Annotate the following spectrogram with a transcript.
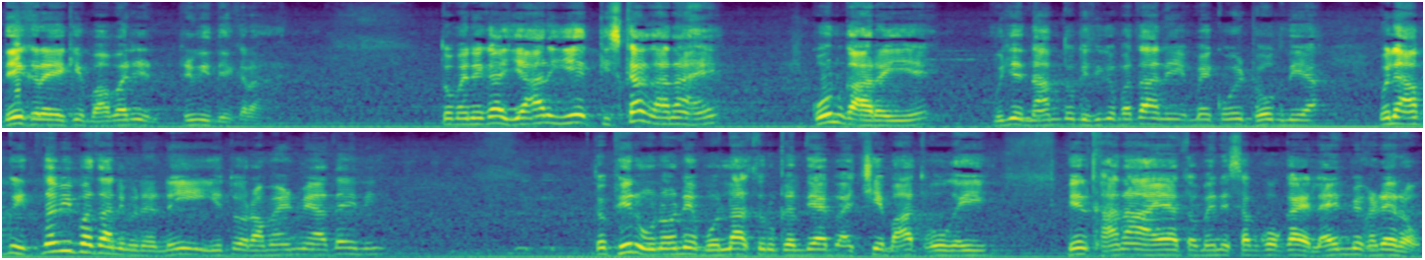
देख रहे हैं कि बाबा जी टीवी देख रहा है। तो मैंने कहा, यार, ये किसका गाना है? कौन गा रही है? मुझे नाम तो किसी को पता नहीं, मैं कोई ठोक दिया। बोले, आपको इतना भी पता नहीं मैंने, नहीं, ये तो रामायण में आता ही नहीं। तो फिर उन्होंने बोलना शुरू कर दिया, अच्छी बात हो गई। फिर खाना आया तो मैंने सबको कहा, लाइन में खड़े रहो।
